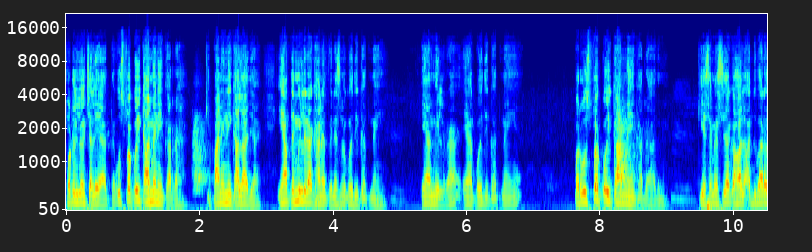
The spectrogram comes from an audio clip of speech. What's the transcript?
फ़ोटो खिंचवा चले जाते हैं उस पर कोई काम ही नहीं कर रहा है कि पानी निकाला जाए। यहाँ तो मिल रहा है खाने पीने इसमें कोई दिक्कत नहीं यहाँ मिल रहा है यहाँ कोई दिक्कत नहीं है। पर उस पर कोई काम नहीं कर रहा आदमी कि ये समस्या का हल दोबारा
